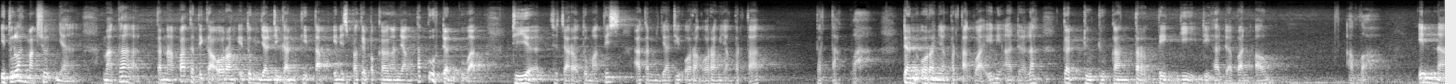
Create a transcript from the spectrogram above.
Itulah maksudnya. Maka kenapa ketika orang itu menjadikan kitab ini sebagai pegangan yang teguh dan kuat, dia secara otomatis akan menjadi orang-orang yang bertak bertakwa. Dan orang yang bertakwa ini adalah kedudukan tertinggi di hadapan Allah. Inna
